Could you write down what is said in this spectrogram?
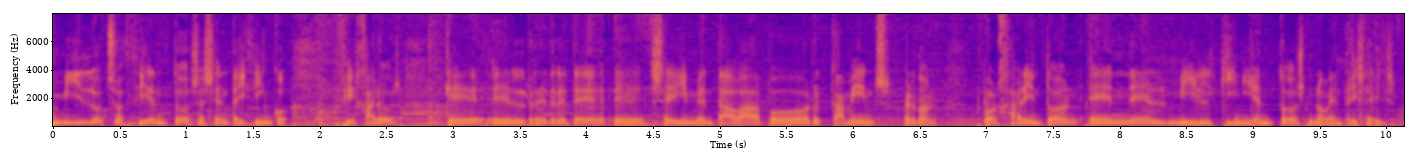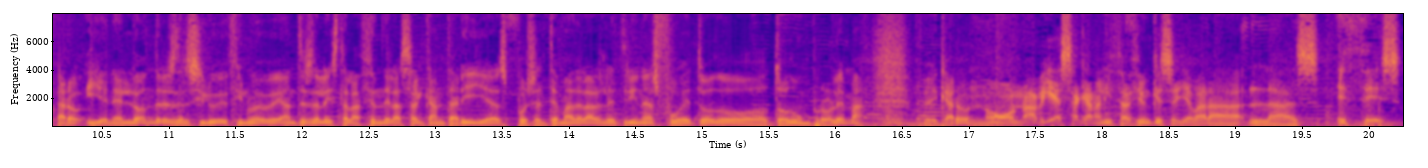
1865. Fijaros que el retrete eh, se inventaba por Cummins, perdón, por Harrington en el 1596. Claro, y en el Londres del siglo XIX, antes de la instalación de las alcantarillas, pues el tema de las letrinas fue todo, todo un problema. Claro, no, no había esa canalización que se llevara las heces.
